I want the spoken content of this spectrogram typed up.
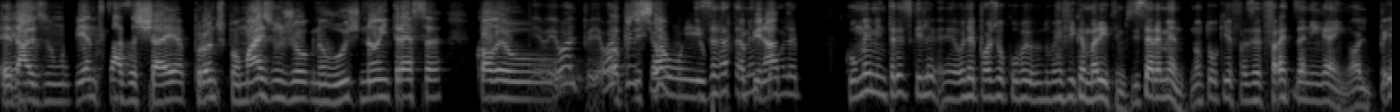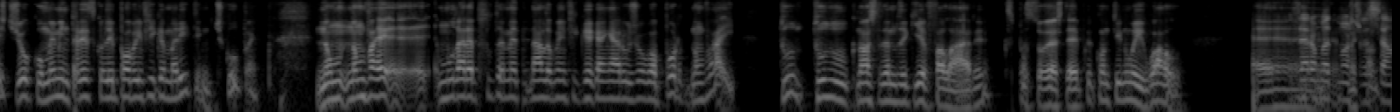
É É. dar-lhes um ambiente de casa cheia, prontos para mais um jogo na luz, não interessa qual é o, Eu, eu olho, eu a olho para esse posição e o campeonato. olhei- com o mesmo interesse que olhei, eu olhei para o jogo do Benfica Marítimo. Sinceramente, não estou aqui a fazer fretes a ninguém. Olho para este jogo com o mesmo interesse que olhei para o Benfica Marítimo. Desculpem. Não, não vai eh, mudar absolutamente nada o Benfica ganhar o jogo ao Porto. Não vai. Tudo, tudo o que nós estamos aqui a falar, que se passou esta época, continua igual. Mas era uma Eh, mas demonstração,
